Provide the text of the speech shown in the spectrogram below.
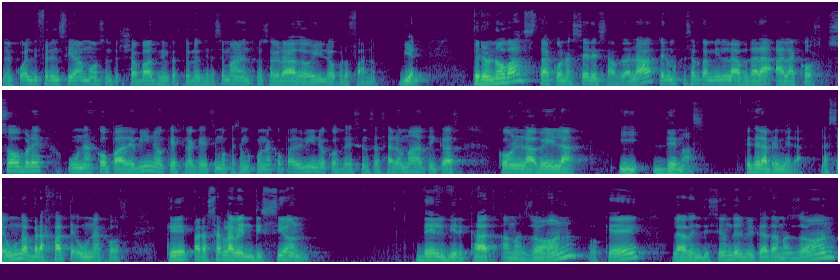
en el cual diferenciamos entre Shabbat y el resto de los días de la semana, entre lo sagrado y lo profano. Bien, pero no basta con hacer esa Abdalá, tenemos que hacer también la Abdalá a la sobre una copa de vino, que es la que decimos que hacemos con una copa de vino, con sus esencias aromáticas, con la vela y demás. Esa es la primera. La segunda, brajate una cos, que para hacer la bendición del Birkat Amazon, ¿ok? La bendición del Birkat Amazon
